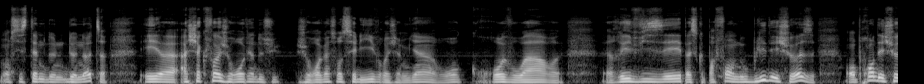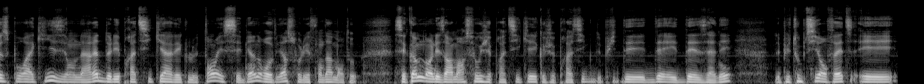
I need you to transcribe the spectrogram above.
mon système de, notes. Et euh, à chaque fois, je reviens dessus. Je reviens sur ces livres. J'aime bien revoir, euh, réviser, parce que parfois on oublie des choses. On prend des choses pour acquises et on arrête de les pratiquer avec le temps. Et c'est bien de revenir sur les fondamentaux. C'est comme dans les arts martiaux que j'ai pratiqué, que je pratique depuis des, des, des années, depuis tout petit en fait. Et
